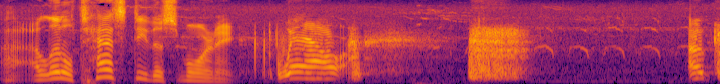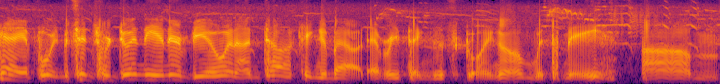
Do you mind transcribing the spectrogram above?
a little testy this morning. Well, okay. If we're, since we're doing the interview and I'm talking about everything that's going on with me, um,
